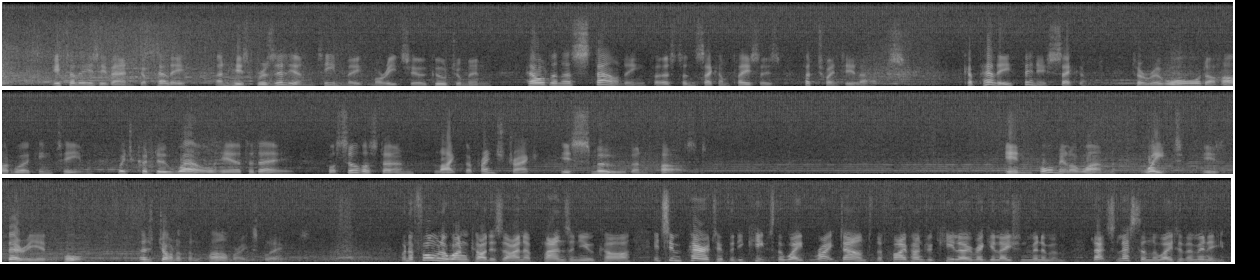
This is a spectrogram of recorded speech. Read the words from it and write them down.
Italy's Ivan Capelli and his Brazilian teammate Maurizio Gugelmin held an astounding first and second places for 20 laps. Capelli finished second, to reward a hard-working team which could do well here today. For Silverstone, like the French track, is smooth and fast. In Formula One, weight is very important, as Jonathan Palmer explains. When a Formula One car designer plans a new car, it's imperative that he keeps the weight right down to the 500 kilo regulation minimum. That's less than the weight of a Mini.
